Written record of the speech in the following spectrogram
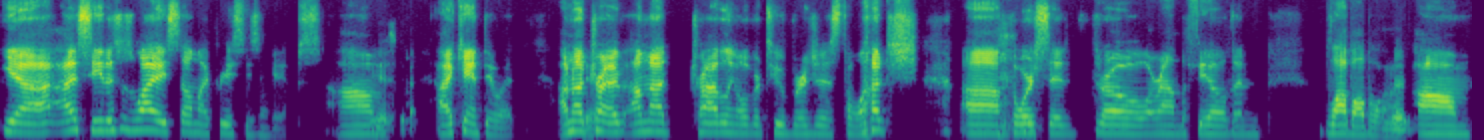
yeah. I see. This is why I sell my preseason games. Um, yes. I can't do it. I'm not Yeah. try. I'm not traveling over two bridges to watch uh Thorson throw around the field and blah blah blah. Um,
